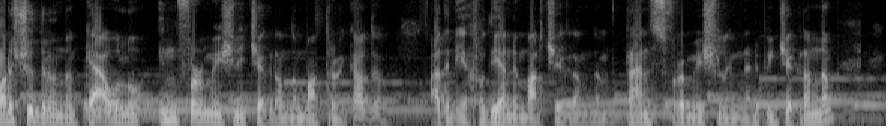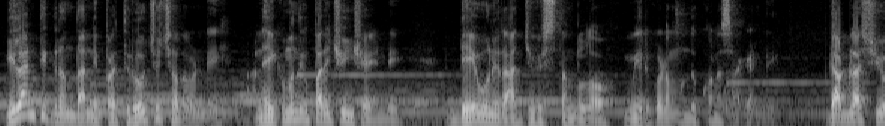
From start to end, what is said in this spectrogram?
పరిశుద్ధ గ్రంథం కేవలం ఇన్ఫర్మేషన్ ఇచ్చే గ్రంథం మాత్రమే కాదు అది నీ హృదయాన్ని మార్చే గ్రంథం ట్రాన్స్ఫర్మేషన్ నడిపించే గ్రంథం. ఇలాంటి గ్రంథాన్ని ప్రతిరోజు చదవండి అనేక మందికి పరిచయం చేయండి. దేవుని రాజ్య విస్తరణలో మీరు కూడా ముందు కొనసాగండి. గాడ్ బ్లెస్ యూ.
